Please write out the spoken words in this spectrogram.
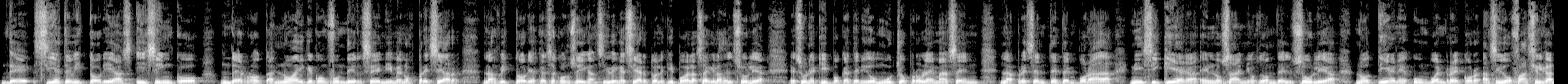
de siete victorias y cinco derrotas. No hay que confundirse ni menospreciar las victorias que se consigan. Si bien es cierto, el equipo de las Águilas del Zulia es un equipo que ha tenido muchos problemas en la presente temporada, ni siquiera en los años donde el Zulia no tiene un buen récord ha sido fácil ganar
